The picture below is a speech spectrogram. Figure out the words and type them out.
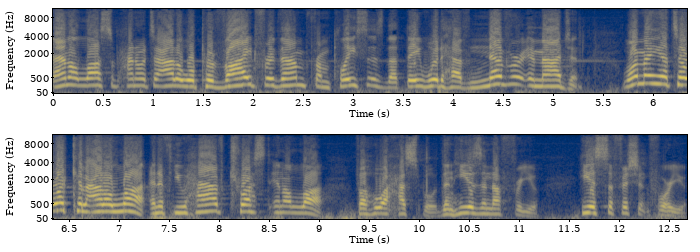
And Allah subhanahu wa ta'ala will provide for them from places that they would have never imagined. وَمَن يَتَوَكَّلْ عَلَى اللَّهِ And if you have trust in Allah, فَهُوَ حَسْبُ Then He is enough for you. He is sufficient for you.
